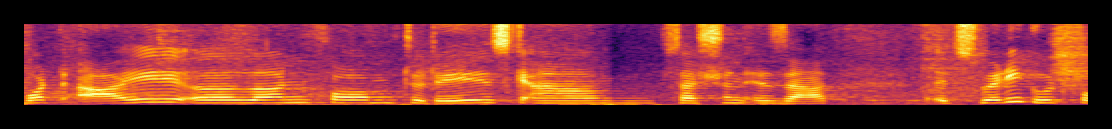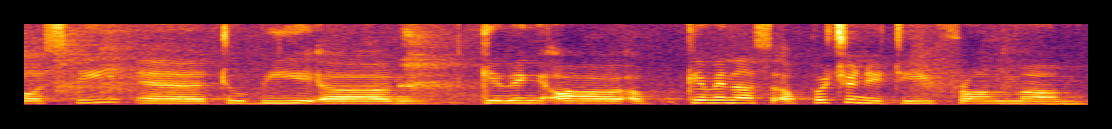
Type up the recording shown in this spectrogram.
what I uh, learned from today's um, session is that it's very good firstly uh, to be um, giving uh, giving us opportunity from um,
